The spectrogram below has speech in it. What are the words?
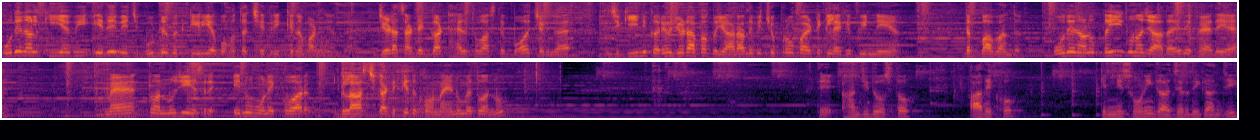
ਉਹਦੇ ਨਾਲ ਕੀ ਹੈ ਵੀ ਇਹਦੇ ਵਿੱਚ ਗੁੱਡ ਬੈਕਟੀਰੀਆ ਬਹੁਤ ਅੱਛੇ ਤਰੀਕੇ ਨਾਲ ਬਣ ਜਾਂਦਾ ਹੈ, ਜਿਹੜਾ ਸਾਡੇ ਗੱਟ ਹੈਲਥ ਵਾਸਤੇ ਬਹੁਤ ਚੰਗਾ ਹੈ। ਯਕੀਨ ਕਰਿਓ, ਜਿਹੜਾ ਆਪਾਂ ਬਾਜ਼ਾਰਾਂ ਦੇ ਵਿੱਚੋਂ ਪ੍ਰੋਬਾਇਓਟਿਕ ਲੈ ਕੇ ਪੀਨੇ ਆ ਡੱਬਾ ਬੰਦ ਉਹਦੇ ਨਾਲੋਂ ਕਈ ਗੁਣਾ ਜ਼ਿਆਦਾ ਇਹਦੇ ਫਾਇਦੇ ਹੈ। ਮੈਂ ਤੁਹਾਨੂੰ ਜੀ ਇਸ ਇਹਨੂੰ ਹੁਣ ਇੱਕ ਵਾਰ ਗਲਾਸ 'ਚ ਕੱਢ ਕੇ ਦਿਖਾਉਣਾ, ਇਹਨੂੰ ਮੈਂ ਤੁਹਾਨੂੰ। ਤੇ ਹਾਂਜੀ ਦੋਸਤੋ, ਆਹ ਦੇਖੋ, ਕਿੰਨੀ ਸੋਹਣੀ ਗਾਜਰ ਦੀ ਕਾਂਜੀ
